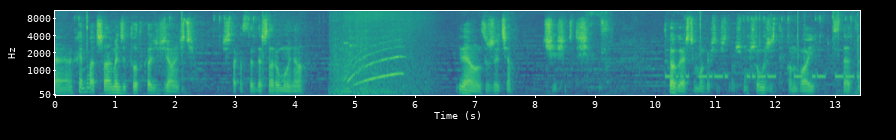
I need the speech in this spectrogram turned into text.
e, chyba trzeba będzie tu od kogoś wziąć. Jakaś taka serdeczna Rumunia. Ile mam zużycia? 10 tysięcy. Kogo jeszcze mogę wziąć? No już muszę użyć tych konwoi, niestety.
